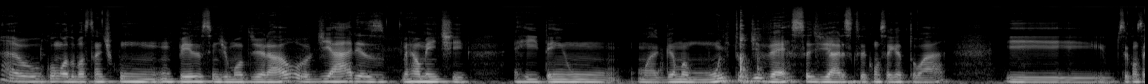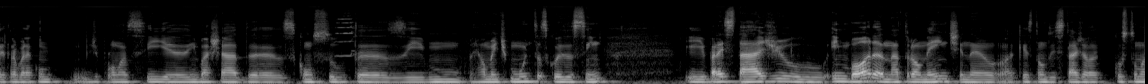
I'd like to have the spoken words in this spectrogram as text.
É, eu concordo bastante com um peso, assim, de modo geral. De áreas, realmente, RI tem um, uma gama muito diversa de áreas que você consegue atuar. E você consegue trabalhar com diplomacia, embaixadas, consultas e realmente muitas coisas assim. E para estágio, embora naturalmente, né, a questão do estágio ela costuma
